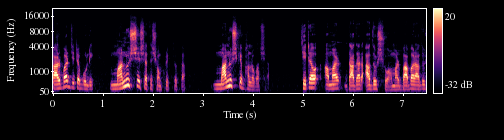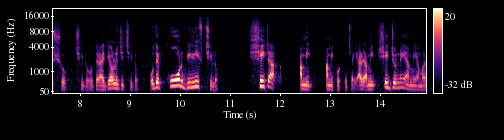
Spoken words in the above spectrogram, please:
বারবার যেটা বলি, মানুষের সাথে সম্পৃক্ততা, মানুষকে ভালোবাসা। যেটা আমার দাদার আদর্শ, আমার বাবার আদর্শ ছিল, ওদের আইডিওলজি ছিল, ওদের কোর বিলিফ ছিল। সেইটা আমি আমি করতে চাই। আর আমি সেই জন্যই আমি আমার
